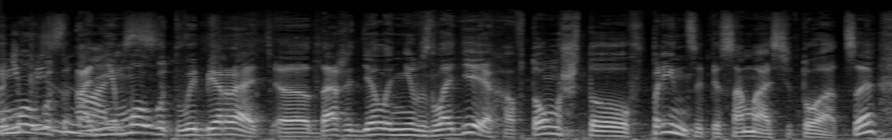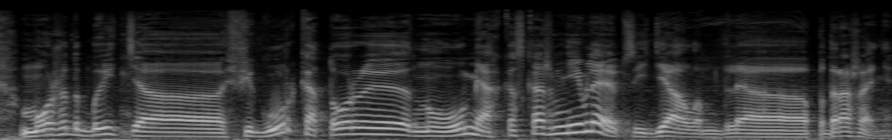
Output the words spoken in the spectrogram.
они не могут, признались. они могут выбирать. э, Даже дело не в злодеях, а в том, что в принципе сама ситуация может быть э, фигур, которые, ну, мягко скажем, не являются идеалом для подражания.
